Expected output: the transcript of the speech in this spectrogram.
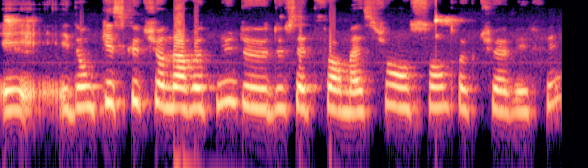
Et, et donc, qu'est-ce que tu en as retenu de, de cette formation en centre que tu avais fait?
